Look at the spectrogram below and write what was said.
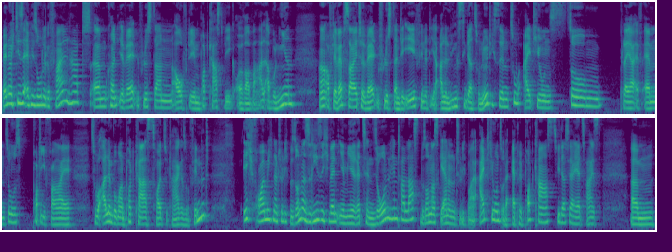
Wenn euch diese Episode gefallen hat, ähm, könnt ihr Weltenflüstern auf dem Podcastweg eurer Wahl abonnieren. Auf der Webseite weltenflüstern.de findet ihr alle Links, die dazu nötig sind, zu iTunes, zum Player FM, zu Spotify, zu allem, wo man Podcasts heutzutage so findet. Ich freue mich natürlich besonders riesig, wenn ihr mir Rezensionen hinterlasst, besonders gerne natürlich bei iTunes oder Apple Podcasts, wie das ja jetzt heißt. Ähm,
